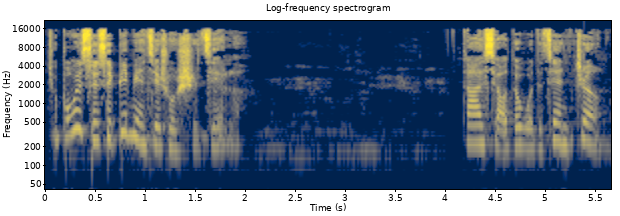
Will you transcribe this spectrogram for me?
就不会随随便便接受世界了。大家晓得我的见证，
